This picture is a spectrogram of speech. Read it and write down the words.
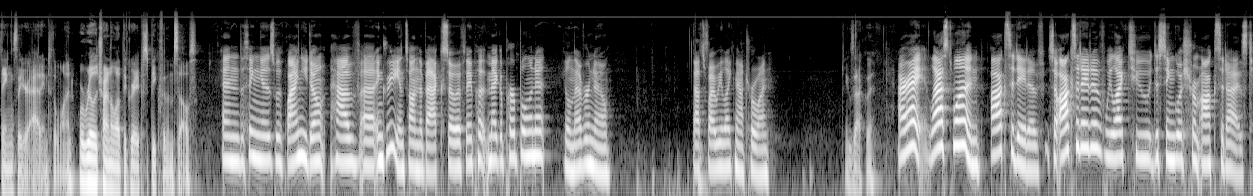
things that you're adding to the wine. We're really trying to let the grapes speak for themselves. And the thing is, with wine, you don't have uh, ingredients on the back. So if they put mega purple in it, you'll never know. That's why we like natural wine. Exactly. All right, last one oxidative. So, oxidative, we like to distinguish from oxidized.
